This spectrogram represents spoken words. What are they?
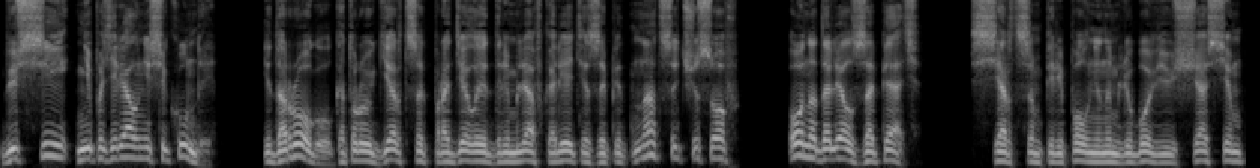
Бюсси не потерял ни секунды, и дорогу, которую герцог проделает, дремля в карете за пятнадцать часов, он одолел за пять. С сердцем, переполненным любовью и счастьем,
